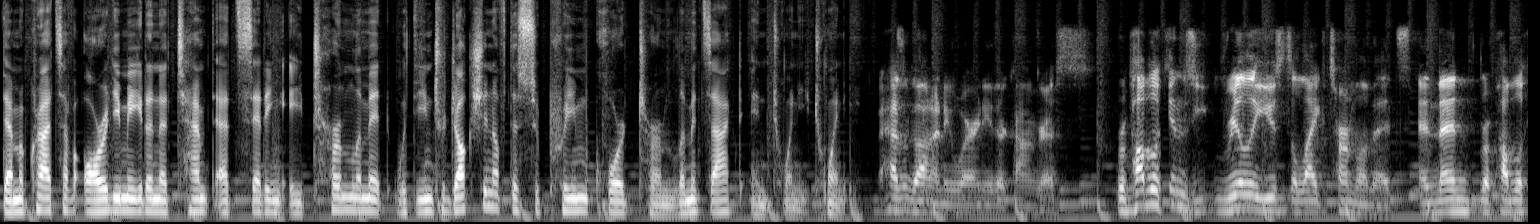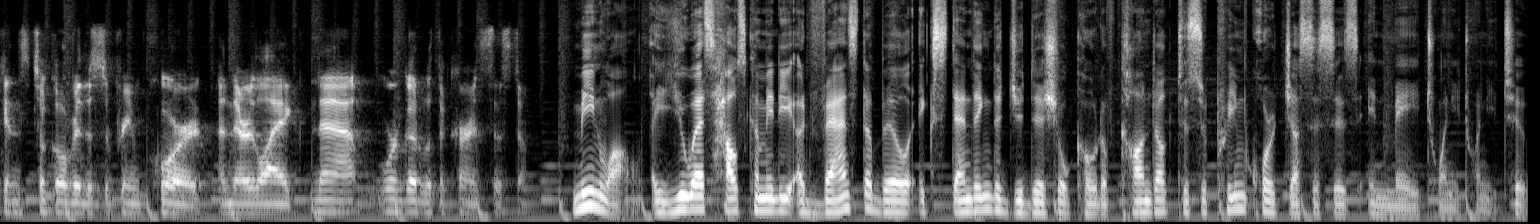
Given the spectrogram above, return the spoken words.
Democrats have already made an attempt at setting a term limit with the introduction of the Supreme Court Term Limits Act in 2020. It hasn't gone anywhere in either Congress. Republicans really used to like term limits, and then Republicans took over the Supreme Court, and they're like, nah, we're good with the current system. Meanwhile, a U.S. House committee advanced a bill extending the Judicial Code of Conduct to Supreme Court justices in May 2022.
